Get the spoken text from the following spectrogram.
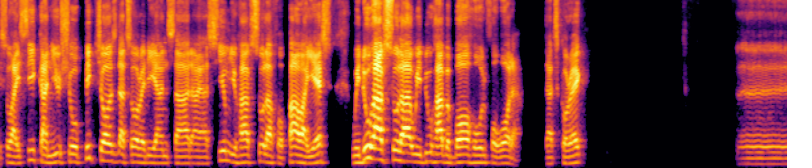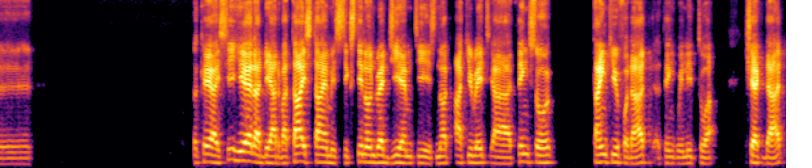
so I see, can you show pictures? That's already answered. I assume you have solar for power. Yes, we do have solar. We do have a borehole for water. That's correct. Uh, okay, I see here that the advertised time is 1600 GMT. Is not accurate. I think so. Thank you for that. I think we need to uh, check that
